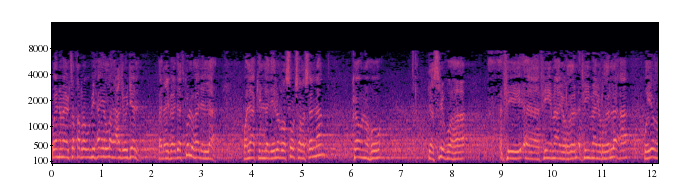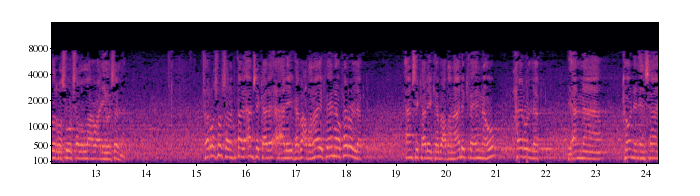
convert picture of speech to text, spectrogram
وإنما يتقرب بها إلى الله عز وجل فالعبادات كلها لله. ولكن الذي للرسول صلى الله عليه وسلم كونه يصرفها في آه، فيما يرضي فيما يرضي الله ويرضي الرسول صلى الله عليه وسلم. فالرسول صلى الله عليه وسلم قال أمسك عليك بعض مالك فإنه خير لك. أمسك عليك بعض مالك فإنه خير لك لأن كون الإنسان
